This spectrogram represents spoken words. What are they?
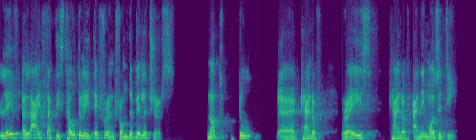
live a life that is totally different from the villagers. Not to uh, kind of raise kind of animosity.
